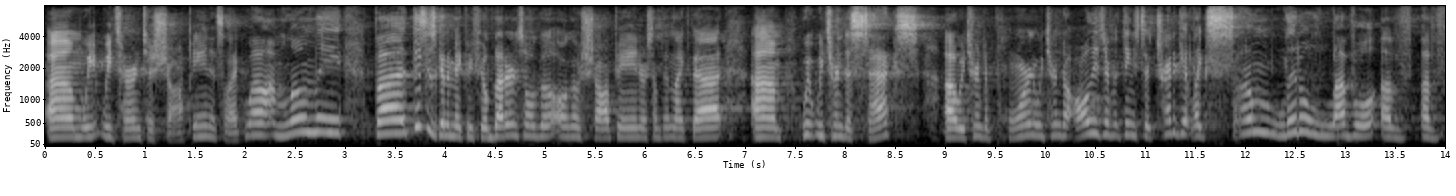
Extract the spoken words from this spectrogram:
Um, we, we turn to shopping. It's like, well, I'm lonely, but this is going to make me feel better, and so I'll go, I'll go shopping or something like that. Um, we, we turn to sex. Uh, we turn to porn. We turn to all these different things to try to get like some little level of, of,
